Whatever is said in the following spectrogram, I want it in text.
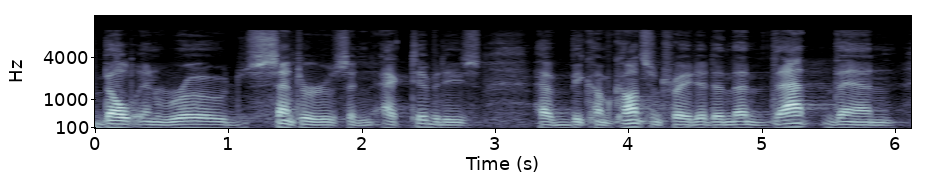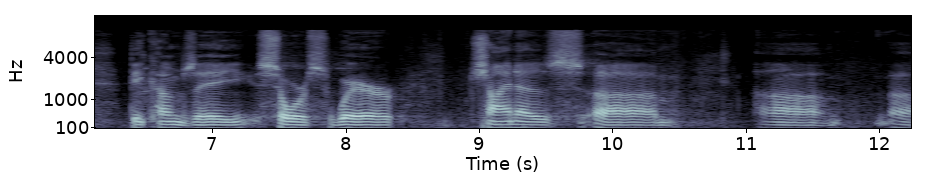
Belt and Road centers and activities have become concentrated, and then that then becomes a source where China's um, uh, uh,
